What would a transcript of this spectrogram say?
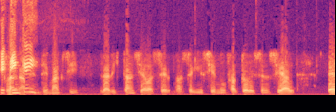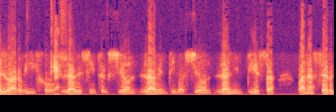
¿En qué? Maxi, la distancia va a ser va a seguir siendo un factor esencial, el barbijo, la desinfección, la ventilación, la limpieza van a ser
